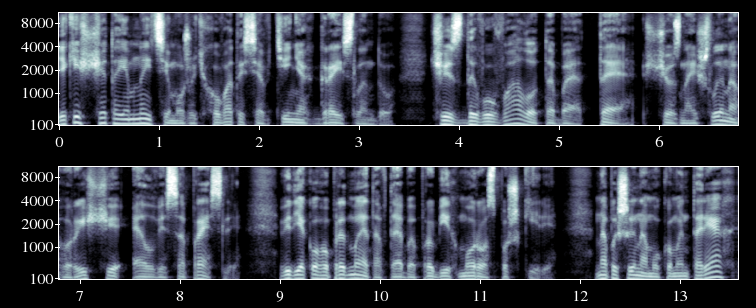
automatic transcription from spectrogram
Які ще таємниці можуть ховатися в тінях Грейсленду? Чи здивувало тебе те, що знайшли на горищі Елвіса Преслі, від якого предмета в тебе пробіг мороз по шкірі? Напиши нам у коментарях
